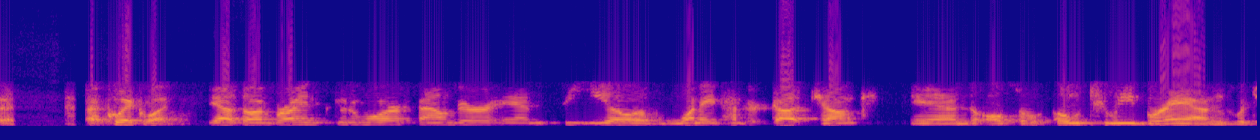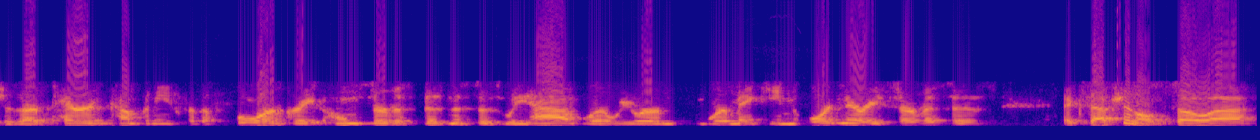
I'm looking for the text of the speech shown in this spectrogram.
Right. A quick one. Yeah, so I'm Brian Scudamore, founder and CEO of 1 800 Got Junk and also O2E Brands, which is our parent company for the four great home service businesses we have where we were we're making ordinary services exceptional. So, uh,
